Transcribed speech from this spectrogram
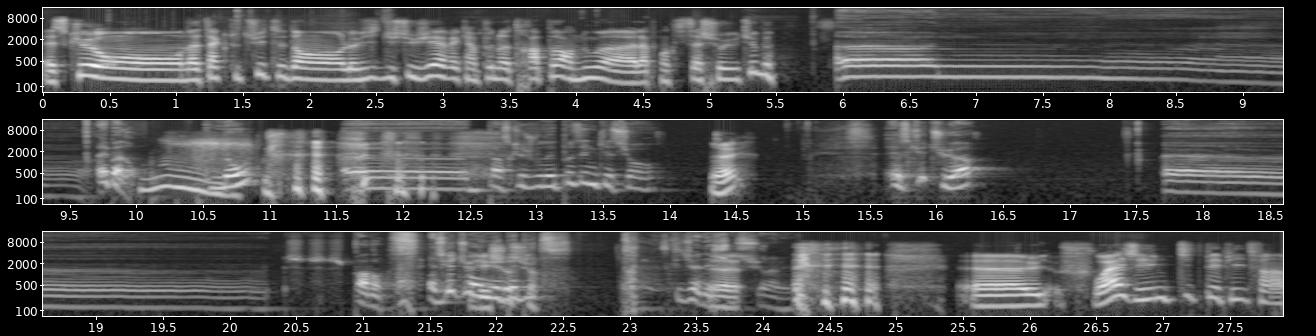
Est-ce que on attaque tout de suite dans le vif du sujet avec un peu notre rapport, nous, à l'apprentissage sur YouTube? Euh... Eh ben non. Non. Euh, parce que je voudrais te poser une question avant. Ouais. Est-ce que tu as. Euh, Pardon. Est-ce que tu as Des une chaussures. pépite Est-ce que tu as des Euh, chaussures Euh, ouais, j'ai une petite pépite. Enfin,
